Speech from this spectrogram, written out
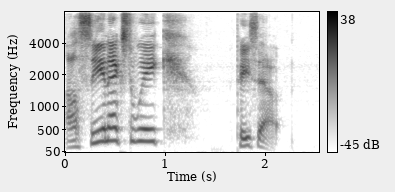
I'll see you next week. Peace out.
